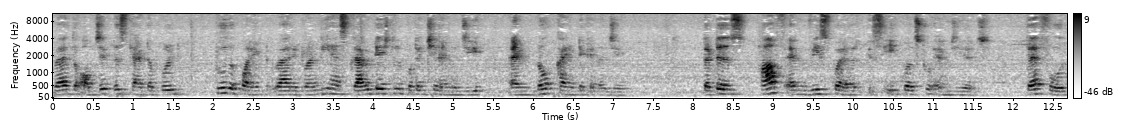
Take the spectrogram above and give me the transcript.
where the object is catapulted to the point where it only has gravitational potential energy and no kinetic energy. That is, half mv square is equals to mgh. Therefore,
